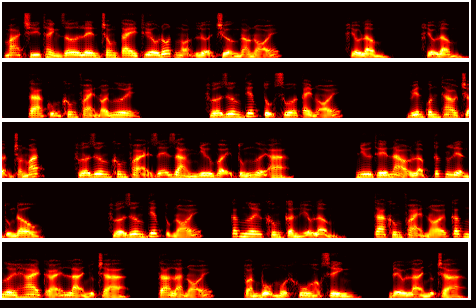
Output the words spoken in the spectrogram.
Mã Trí Thành giơ lên trong tay thiêu đốt ngọn lửa trường đao nói. Hiểu lầm, hiểu lầm, ta cũng không phải nói ngươi. Hứa Dương tiếp tục xua tay nói. Viên quân thao trận tròn mắt, hứa Dương không phải dễ dàng như vậy túng người A. Như thế nào lập tức liền túng đâu. Hứa Dương tiếp tục nói, các ngươi không cần hiểu lầm, ta không phải nói các ngươi hai cái là nhược cha, ta là nói, toàn bộ một khu học sinh, đều là nhược cha.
